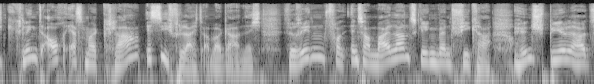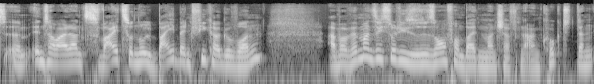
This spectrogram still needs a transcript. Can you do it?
Die klingt auch erstmal klar, ist sie vielleicht aber gar nicht. Wir reden von Inter Mailand gegen Benfica. Hinspiel hat ähm, Inter Mailand 2 zu 0 bei Benfica gewonnen. Aber wenn man sich so die Saison von beiden Mannschaften anguckt, dann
